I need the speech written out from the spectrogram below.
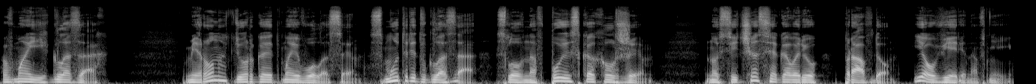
в моих глазах. Мирон дергает мои волосы, смотрит в глаза, словно в поисках лжи. Но сейчас я говорю правду, я уверена в ней.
